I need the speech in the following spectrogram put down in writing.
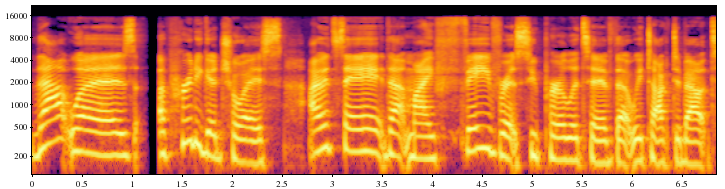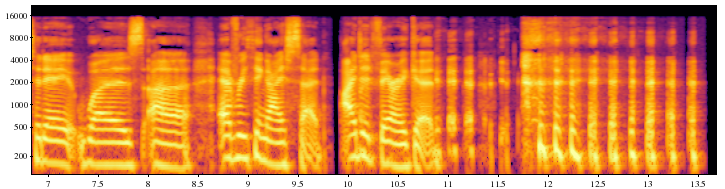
that was a pretty good choice. I would say that my favorite superlative that we talked about today was uh, everything I said. I did very good.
